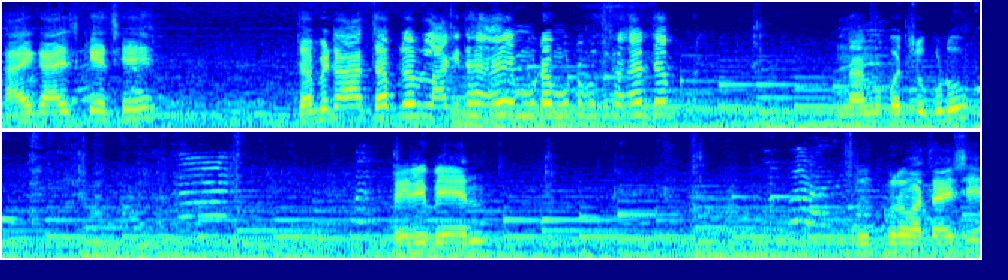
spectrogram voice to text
આય ગાય કે છે. જબ બેટા, જબ જબ લાગી જાય. એ મોટા, મોટું મોટું, જબ. નાનું બચ્ચુકડું. પેલી બેન દૂધ ભરવા જાય છે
